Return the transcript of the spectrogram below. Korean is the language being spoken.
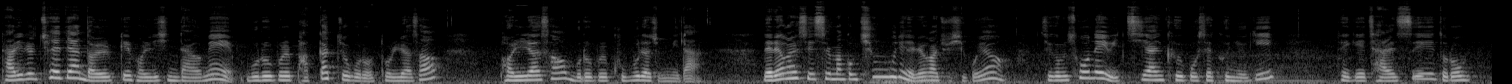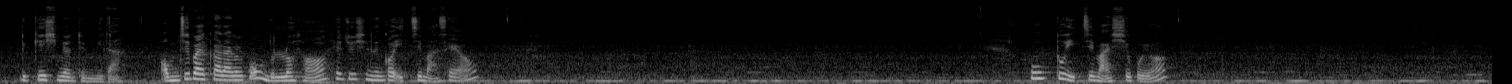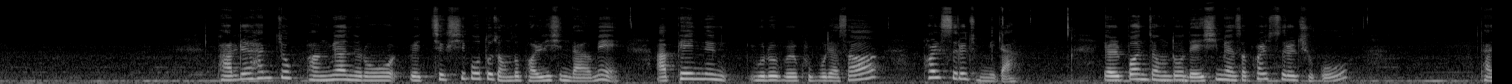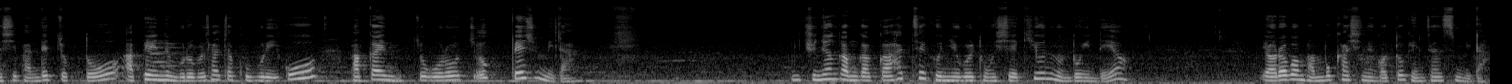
다리를 최대한 넓게 벌리신 다음에 무릎을 바깥쪽으로 돌려서 벌려서 무릎을 구부려 줍니다. 내려갈 수 있을 만큼 충분히 내려가 주시고요. 지금 손에 위치한 그곳의 근육이 되게 잘 쓰이도록 느끼시면 됩니다. 엄지발가락을 꼭 눌러서 해주시는 거 잊지 마세요. 호흡도 잊지 마시고요. 발을 한쪽 방면으로 외측 15도 정도 벌리신 다음에 앞에 있는 무릎을 구부려서 펄스를 줍니다. 10번 정도 내쉬면서 펄스를 주고 다시 반대쪽도 앞에 있는 무릎을 살짝 구부리고 바깥 쪽으로 쭉 빼줍니다. 균형 감각과 하체 근육을 동시에 키우는 운동인데요. 여러 번 반복하시는 것도 괜찮습니다.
